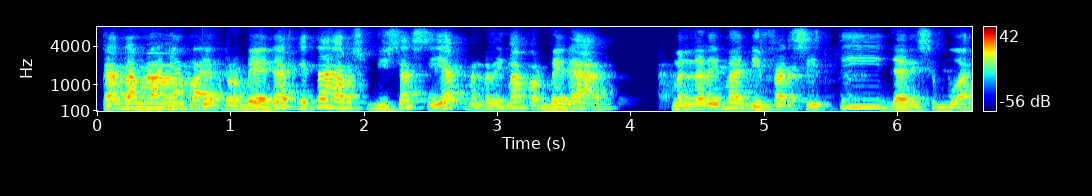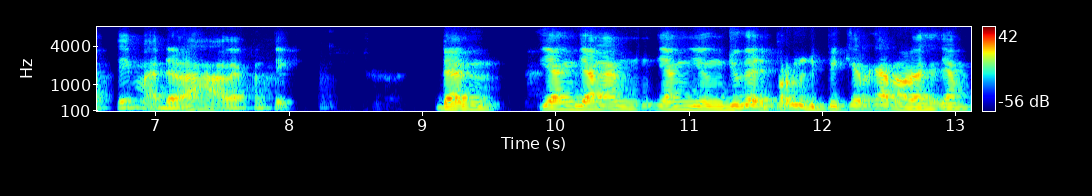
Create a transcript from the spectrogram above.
karena memang apa? berbeda, kita harus bisa siap menerima perbedaan. Menerima diversity dari sebuah tim adalah hal yang penting. Dan yang jangan yang yang juga perlu dipikirkan oleh yang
